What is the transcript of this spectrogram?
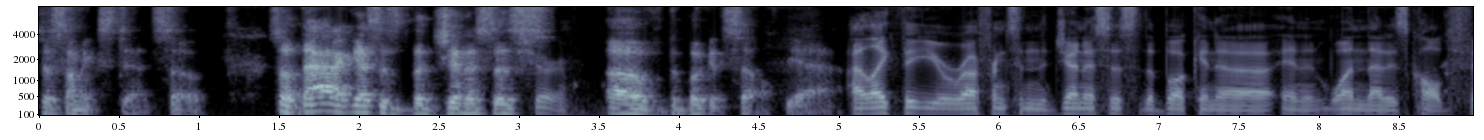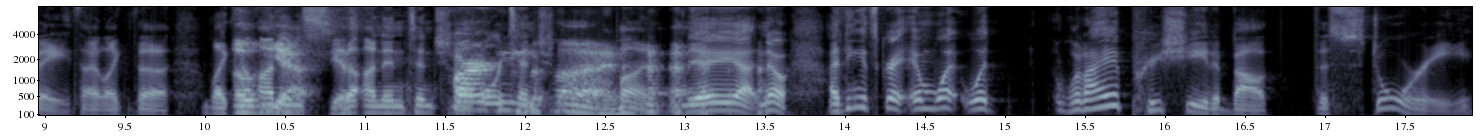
to some extent. So so that i guess is the genesis sure. of the book itself. Yeah. I like that you're referencing the genesis of the book in a in one that is called faith. I like the like the, oh, un- yes, yes. the unintentional Pardon or intentional pun. pun. Yeah yeah yeah. No i think it's great. And what what what i appreciate about the story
